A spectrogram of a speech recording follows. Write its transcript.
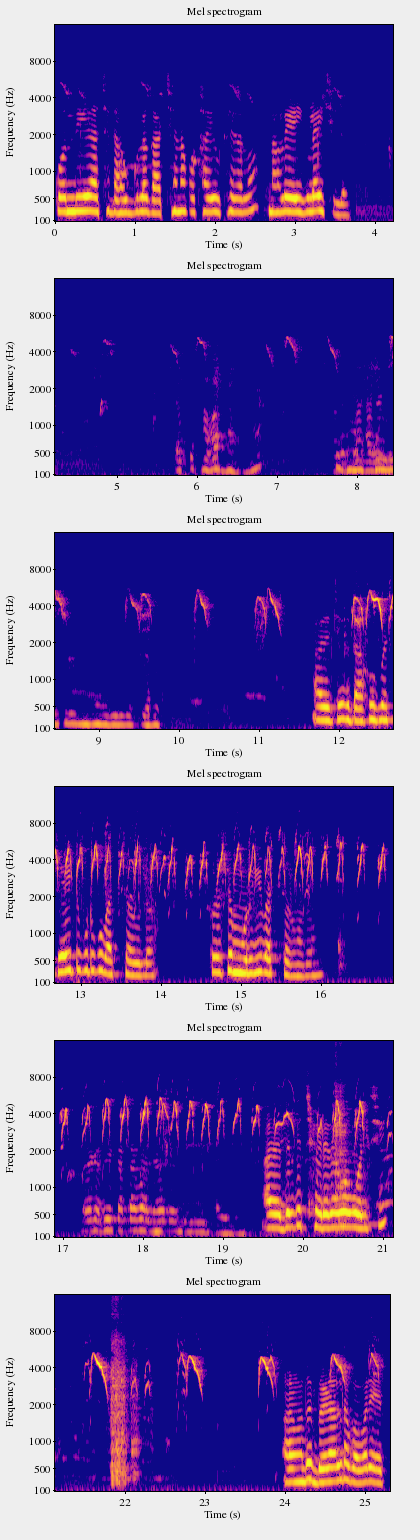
কোন দিকে আছে ডাহুকগুলো গাছে না কোথায় উঠে গেল? নাহলে এইগুলাই ছিল। আর এই যে ডাহুক বাচ্চা এইটুকুটুকু বাচ্চাগুলো। পুরো সে মুরগি বাচ্চার মতন। আর এদেরকে ছেড়ে দেবো বলছি। আর আমাদের বেড়ালটা বাবারে, এত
